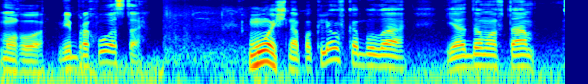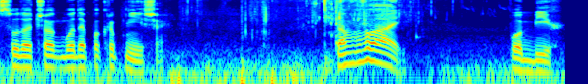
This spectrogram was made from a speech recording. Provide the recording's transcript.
мого віброхвоста. Мощна покльовка була. Я думав, там судачок буде покрупніше. Давай! Побіг.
